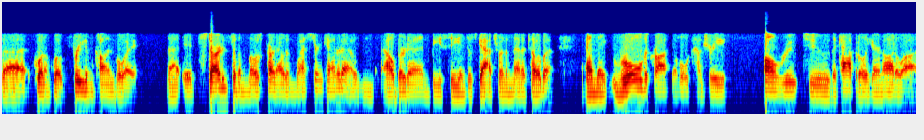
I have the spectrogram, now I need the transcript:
uh, quote unquote freedom convoy. That it started for the most part out in Western Canada, out in Alberta and BC and Saskatchewan and Manitoba, and they rolled across the whole country en route to the capital here in Ottawa,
